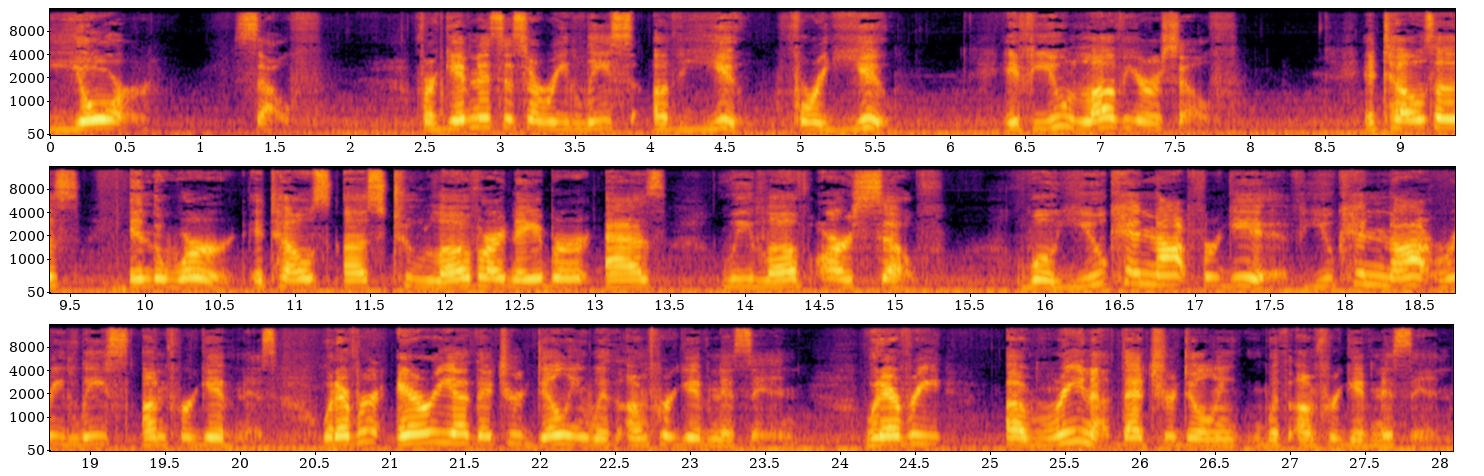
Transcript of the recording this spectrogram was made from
yourself. Forgiveness is a release of you for you. If you love yourself, it tells us in the word, it tells us to love our neighbor as we love ourselves. Well, you cannot forgive. You cannot release unforgiveness. Whatever area that you're dealing with unforgiveness in, whatever arena that you're dealing with unforgiveness in,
